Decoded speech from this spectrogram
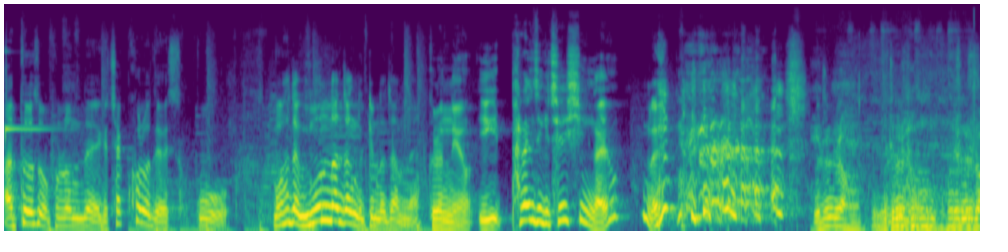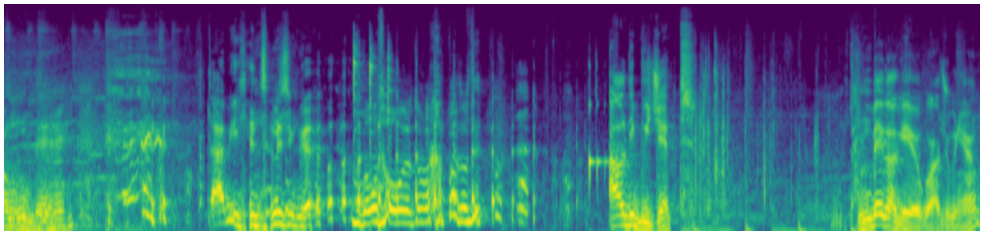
아트모스 불렀는데 이게 체코로 되어 있었고, 뭐 살짝 응원단장 느낌 나지 않나요? 그렇네요 이 파란색이 첼시인가요? 네? 으르렁 으르렁 으르렁 네 땀이 괜찮으신가요? 너무 더워요. 좀 갖다 주세요. 알디 브이제트 담배 가게예요 이거 아주 그냥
